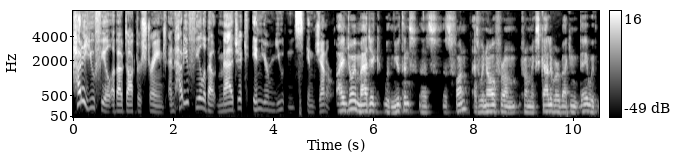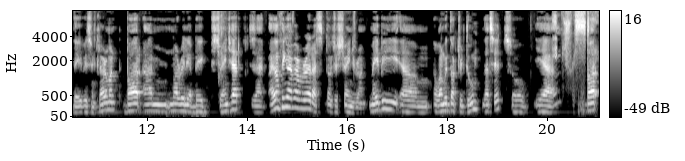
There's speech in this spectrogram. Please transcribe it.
how do you feel about Doctor Strange, and how do you feel about magic in your mutants in general? I enjoy magic with mutants. That's that's fun, as we know from from Excalibur back in the day with Davis and Claremont. But I'm not really a big Strange head. I, I don't think I've ever read a Doctor Strange run. Maybe um, the one with Doctor Doom. That's it. So yeah, Interesting. but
